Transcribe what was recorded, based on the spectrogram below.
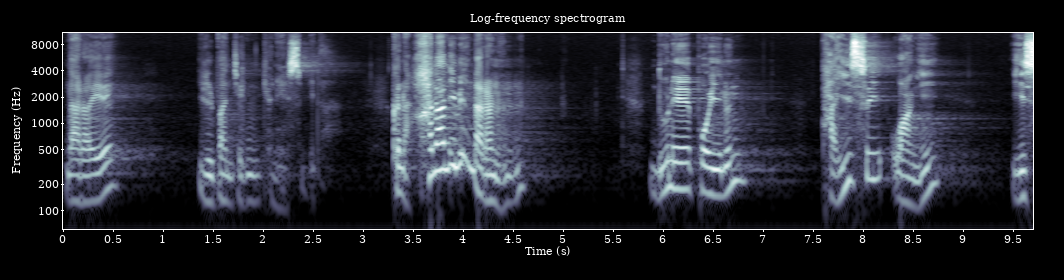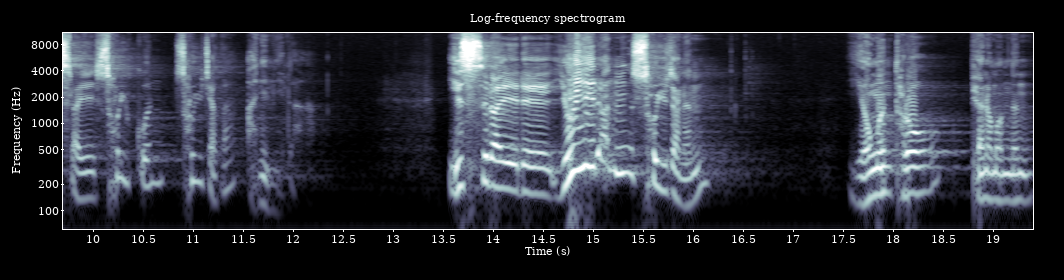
나라의 일반적인 견해였습니다. 그러나 하나님의 나라는 눈에 보이는 다윗의 왕이 이스라엘 소유권 소유자가 아닙니다. 이스라엘의 유일한 소유자는 영원토록 변함없는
